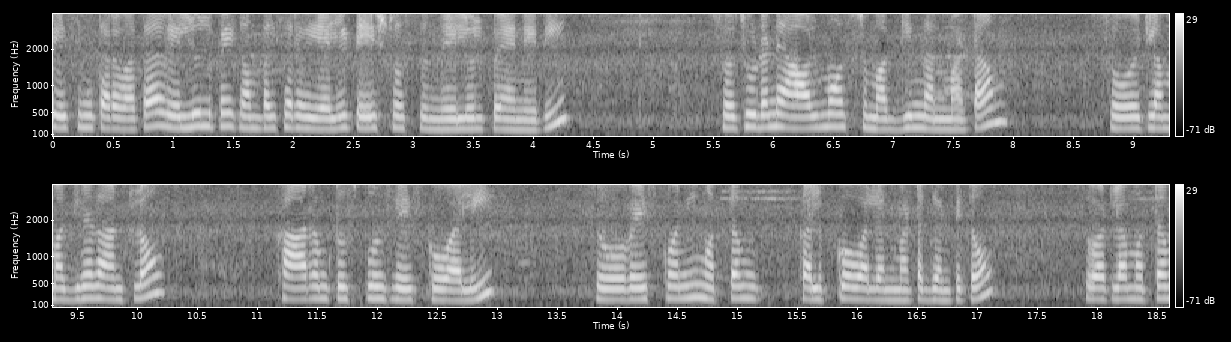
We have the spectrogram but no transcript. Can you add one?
వేసిన తర్వాత వెల్లుల్లిపాయ కంపల్సరీ వేయాలి టేస్ట్ వస్తుంది వెల్లుల్లిపాయ అనేది. సో చూడండి ఆల్మోస్ట్ మగ్గిందనమాట సో ఇట్లా మగ్గిన దాంట్లో కారం టూ స్పూన్స్ వేసుకోవాలి. సో వేసుకొని మొత్తం కలుపుకోవాలన్నమాట గంటితో. సో అట్లా మొత్తం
